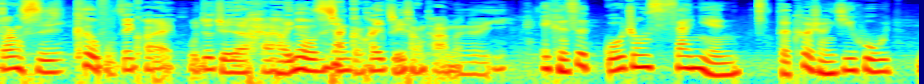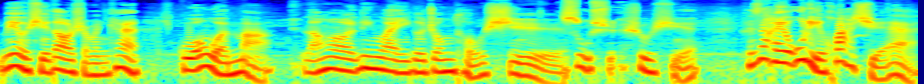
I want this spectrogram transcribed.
当时客服这块，我就觉得还好，因为我是想赶快追上他们而已。哎，可是国中三年的课程几乎没有学到什么。你看国文嘛，然后另外一个钟头是数学，数学，可是还有物理化学、哎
